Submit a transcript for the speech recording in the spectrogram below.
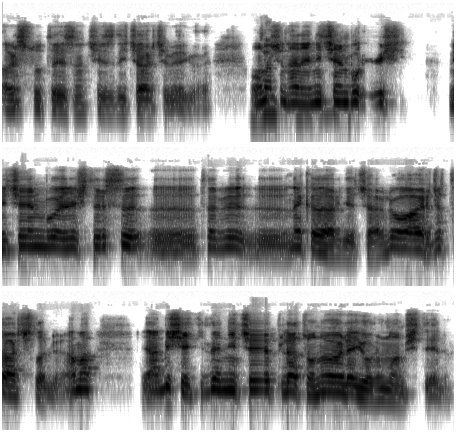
Aristoteles'in çizdiği çerçeveye göre. Onun için hani Nietzsche'nin bu eleş, Nietzsche'nin bu eleştirisi e, tabii e, ne kadar geçerli o ayrıca tartışılabilir. Ama yani bir şekilde Nietzsche Platon'u öyle yorumlamış diyelim.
